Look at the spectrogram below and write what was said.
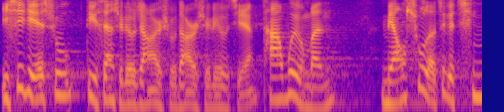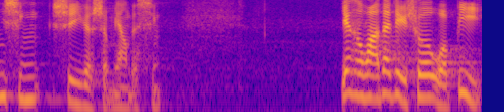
以西结书第三十六章二十五到二十六节，他为我们描述了这个清心是一个什么样的心。耶和华在这里说：“我必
